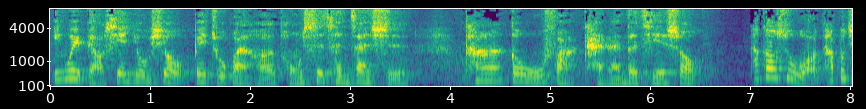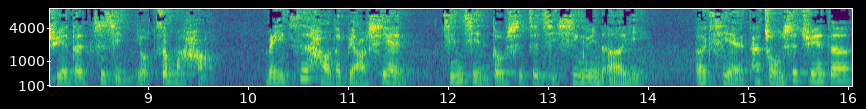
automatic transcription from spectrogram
因为表现优秀被主管和同事称赞时，他都无法坦然的接受。他告诉我，他不觉得自己有这么好，每一次好的表现仅仅都是自己幸运而已。而且他总是觉得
